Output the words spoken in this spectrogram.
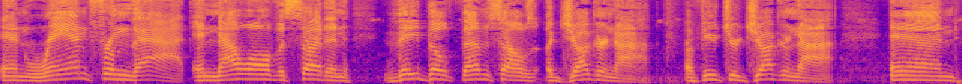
and ran from that. And now all of a sudden, they built themselves a juggernaut, a future juggernaut. And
